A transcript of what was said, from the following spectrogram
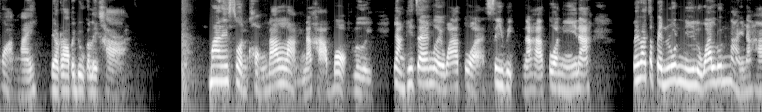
ขวางไหมเดี๋ยวเราไปดูกันเลยค่ะ มาในส่วนของด้านหลังนะคะ บอกเลย อย่างที่แจ้งเลยว่าตัว Civic นะคะ ตัวนี้นะ ไม่ว่าจะเป็นรุ่นนี้หรือว่ารุ่นไหนนะคะ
